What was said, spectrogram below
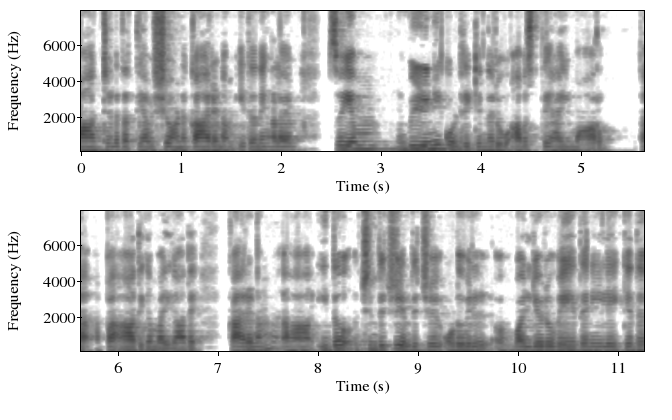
മാറ്റേണ്ടത് അത്യാവശ്യമാണ്. കാരണം ഇത് നിങ്ങളെ സ്വയം വിഴുങ്ങിക്കൊണ്ടിരിക്കുന്ന ഒരു അവസ്ഥയായി മാറും അധികം വൈകാതെ. കാരണം ഇത് ചിന്തിച്ച് ചിന്തിച്ച് ഒടുവിൽ വലിയൊരു വേദനയിലേക്ക് ഇത്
